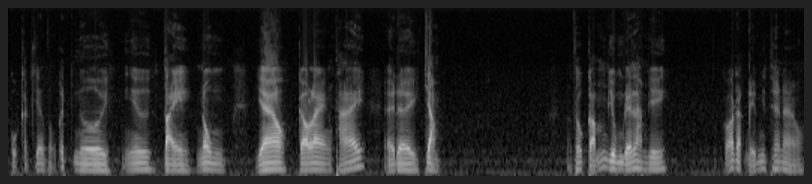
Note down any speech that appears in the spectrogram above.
của các dân tộc ít người như tày nung dao cao lan thái ed chăm thổ cẩm dùng để làm gì? Có đặc điểm như thế nào?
